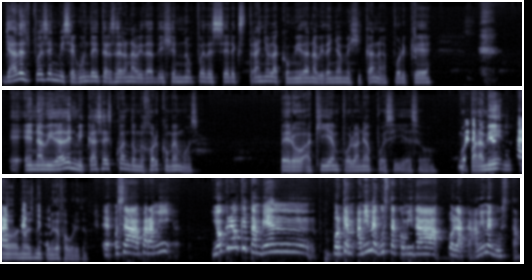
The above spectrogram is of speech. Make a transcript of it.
ya después en mi segunda y tercera Navidad dije, no puede ser extraño la comida navideña mexicana, porque e, en Navidad en mi casa es cuando mejor comemos. Pero aquí en Polonia, pues sí, eso. para mí no, no, es mi comida favorita. Eh, o sea, para mí, yo creo que también, porque a mí me gusta comida polaca, a mí me gusta.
